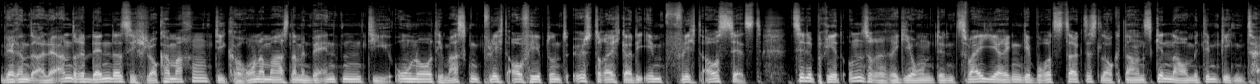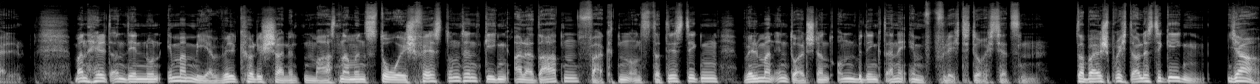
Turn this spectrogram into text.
Während alle anderen Länder sich locker machen, die Corona-Maßnahmen beenden, die UNO die Maskenpflicht aufhebt und Österreich gar die Impfpflicht aussetzt, zelebriert unsere Region den zweijährigen Geburtstag des Lockdowns genau mit dem Gegenteil. Man hält an den nun immer mehr willkürlich scheinenden Maßnahmen stoisch fest und entgegen aller Daten, Fakten und Statistiken will man in Deutschland unbedingt eine Impfpflicht durchsetzen. Dabei spricht alles dagegen. Ja,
